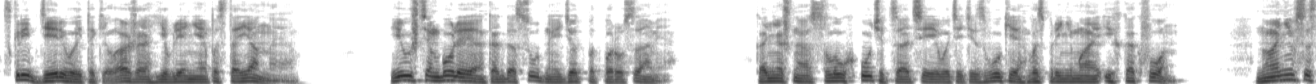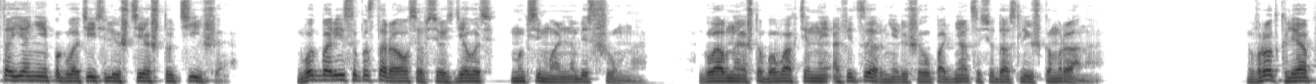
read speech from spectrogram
Скрип дерева и такелажа – явление постоянное. И уж тем более, когда судно идет под парусами. Конечно, слух учится отсеивать эти звуки, воспринимая их как фон. Но они в состоянии поглотить лишь те, что тише. Вот Борис и постарался все сделать максимально бесшумно. Главное, чтобы вахтенный офицер не решил подняться сюда слишком рано. В рот кляп,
